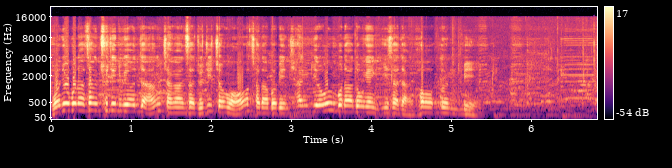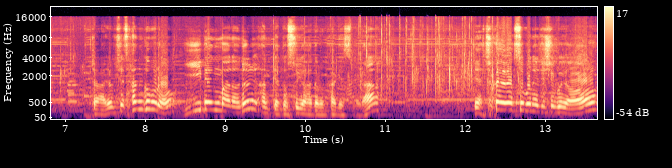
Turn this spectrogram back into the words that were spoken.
원효문화상 추진위원장 장안사 주지 정호 사단법인 향기로운 문화동행 이사장 허은미 자, 역시 상금으로 200만 원을 함께 또 수여하도록 하겠습니다. 예, 축하의 박수 보내주시고요.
